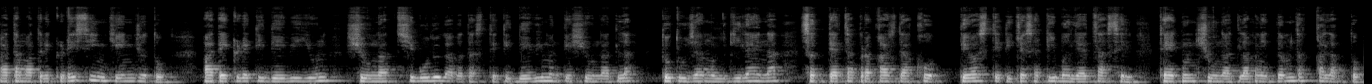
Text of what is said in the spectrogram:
आता मात्र इकडे सीन चेंज होतो. आता इकडे ती देवी येऊन शिवनाथशी बोलू लागत असते. ती देवी म्हणते शिवनाथला तू तुझ्या मुलगीला आहे ना सत्याचा प्रकाश दाखव. तेव्हाच ते तिच्यासाठी भल्याचं असेल. ते ऐकून शिवनाथला पण एकदम धक्का लागतो.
